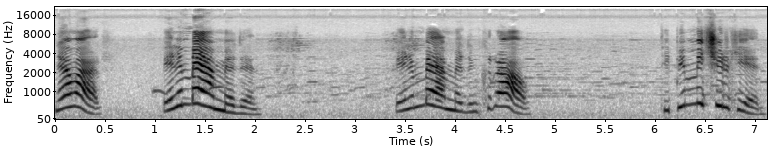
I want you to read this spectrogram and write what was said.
Ne var? Benim beğenmedin. Benim beğenmedin kral. Tipin mi çirkin?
